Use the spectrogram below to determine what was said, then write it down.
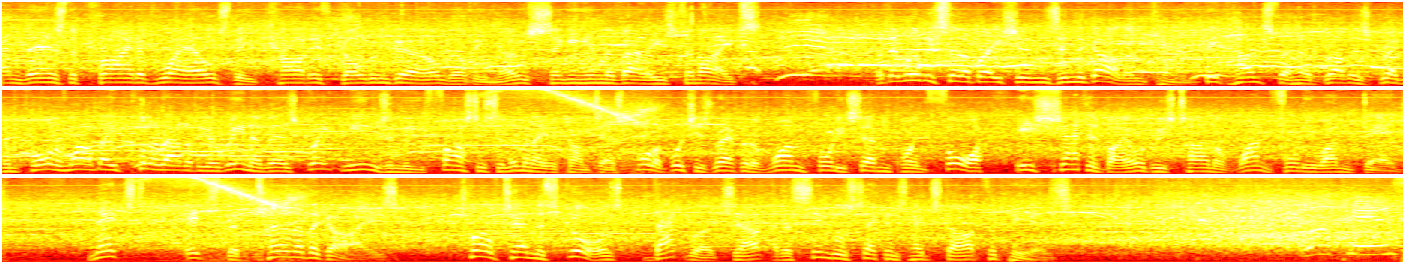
And there's the pride of Wales, the Cardiff Golden Girl. There'll be no singing in the valleys tonight. But there will be celebrations in the Garland camp. Big hugs for her brothers Greg and Paul. And while they pull her out of the arena, there's great news in the fastest eliminator contest. Paula Bush's record of 147.4 is shattered by Audrey's time of 141 dead. Next, it's the turn of the guys. 12-10 the scores. That works out at a single second's head start for Piers. Well, Piers,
